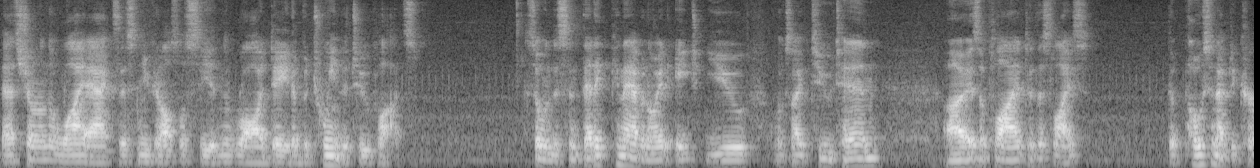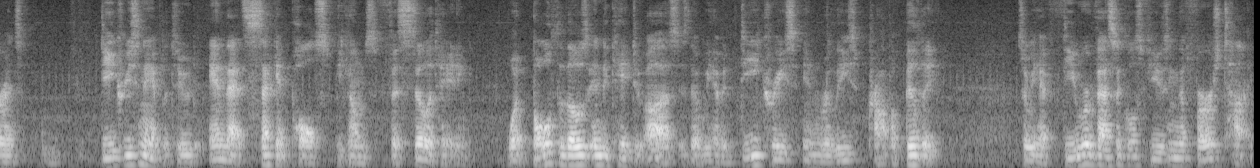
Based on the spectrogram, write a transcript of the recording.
That's shown on the y-axis, and you can also see it in the raw data between the two plots. So when the synthetic cannabinoid HU looks like 210 uh, is applied to the slice, the postsynaptic currents decrease in amplitude, and that second pulse becomes facilitating. What both of those indicate to us is that we have a decrease in release probability. So we have fewer vesicles fusing the first time.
